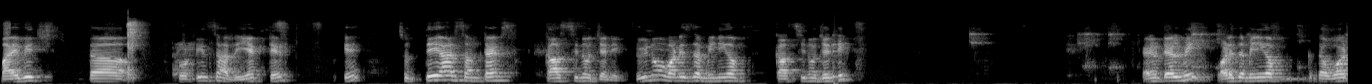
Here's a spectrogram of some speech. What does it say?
by which the proteins are reacted, okay, so they are sometimes carcinogenic. Do you know what is the meaning of carcinogenic? Can you tell me what is the meaning of the word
